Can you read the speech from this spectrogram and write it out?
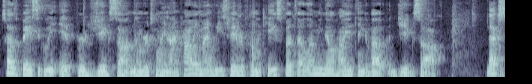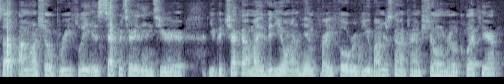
So that's basically it for Jigsaw number 29. Probably my least favorite from the case, but uh, let me know how you think about Jigsaw. Next up, I'm going to show briefly is Secretary of the Interior. You could check out my video on him for a full review, but I'm just going to kind of show him real quick here.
